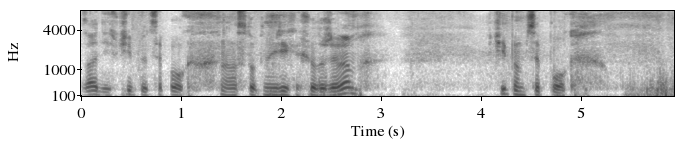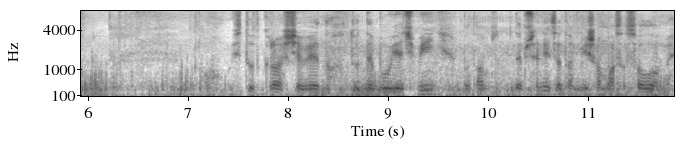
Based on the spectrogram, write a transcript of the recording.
ззаді вчіплю цепок на наступний рік, якщо доживемо, вчіпимо цепок. Ось тут краще видно, тут де був ячмінь, бо там де пшениця, там більша маса соломи.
